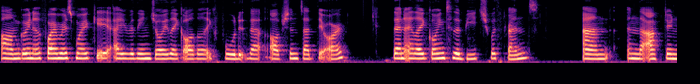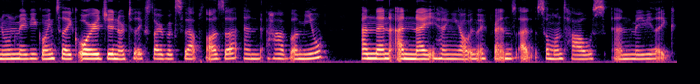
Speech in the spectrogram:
Um, going to the farmers market, I really enjoy like all the like food that options that there are. Then I like going to the beach with friends and in the afternoon maybe going to like origin or to like starbucks to that plaza and have a meal and then at night hanging out with my friends at someone's house and maybe like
